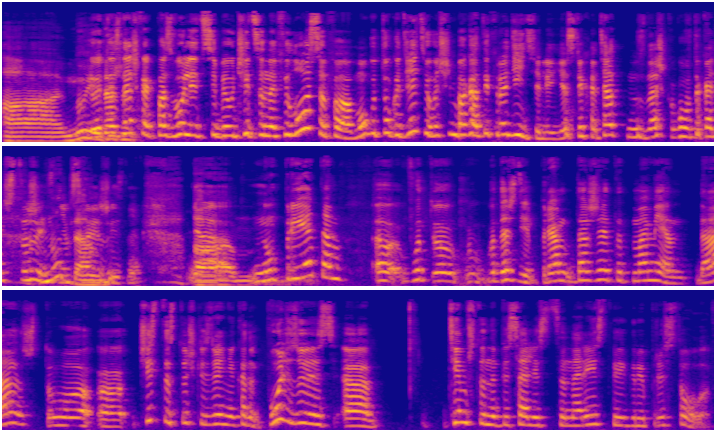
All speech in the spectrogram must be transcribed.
А, ну, и ну, даже... Это знаешь, как позволить себе учиться на философа могут только дети очень богатых родителей, если хотят, ну, знаешь, какого-то качества жизни ну, в да. своей жизни. А... Ну, при этом вот э, подожди, прям даже этот момент, да, что э, чисто с точки зрения экономики, пользуясь тем, что написали сценаристы «Игры престолов».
